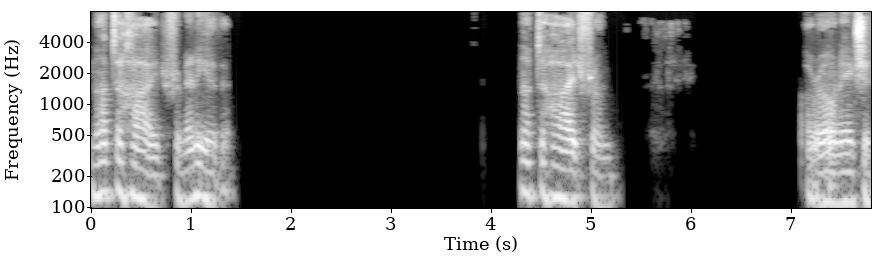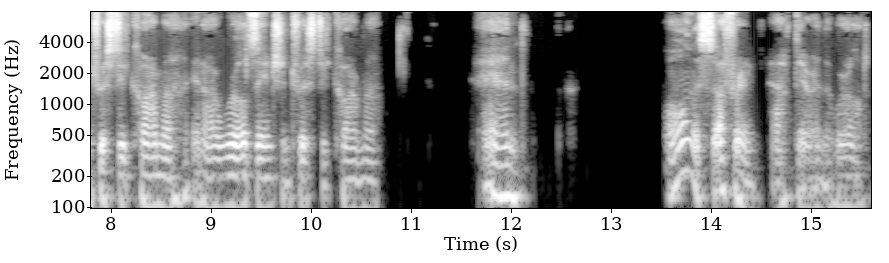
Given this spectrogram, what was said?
Not to hide from any of it. Not to hide from our own ancient twisted karma and our world's ancient twisted karma and all the suffering out there in the world.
